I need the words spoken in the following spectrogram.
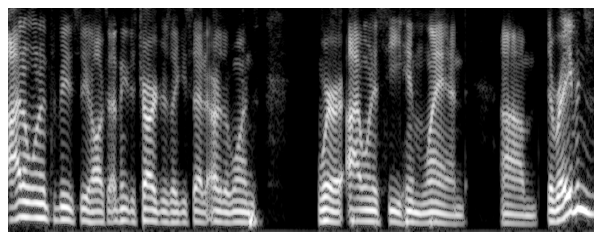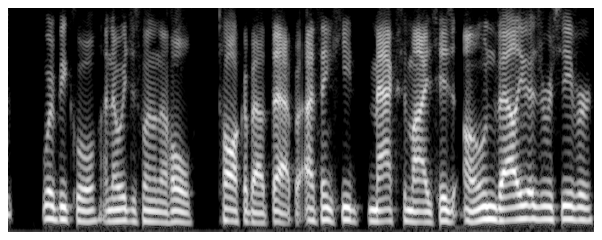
I don't want it to be the Seahawks. I think the Chargers, like you said, are the ones where I want to see him land. Um, the Ravens would be cool. I know we just went on the whole talk about that, but I think he'd maximize his own value as a receiver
